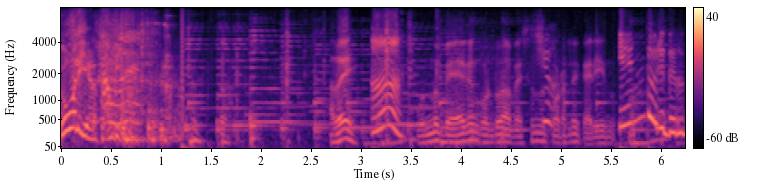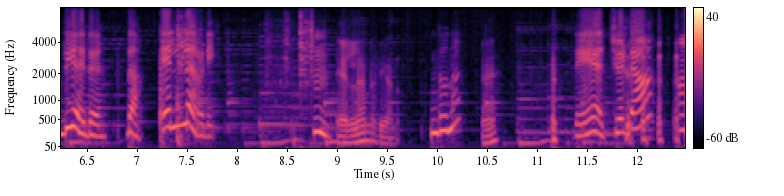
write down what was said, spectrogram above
ജോലി എടുക്കാം അതെ ഒന്ന് വേഗം കൊണ്ടുപോവാ വിശന്ന് കുടൽ കരിയുന്നു. എന്തൊരു ധൃതിയാ ഇത്. ദാ എല്ലാം റെഡി എല്ലാം റെഡിയാണ് എന്തോന്ന്? ദേ അച്ചുവേട്ടാ. ആ.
